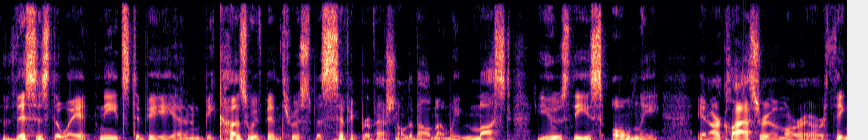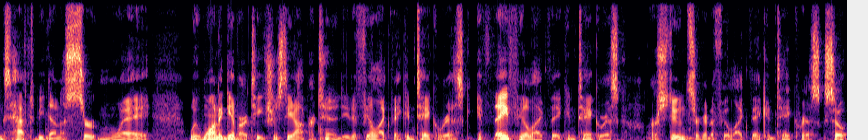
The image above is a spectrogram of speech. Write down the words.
this is the way it needs to be. And because we've been through specific professional development, we must use these only in our classroom or, or things have to be done a certain way. We want to give our teachers the opportunity to feel like they can take risk. If they feel like they can take risk, our students are going to feel like they can take risk. So,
